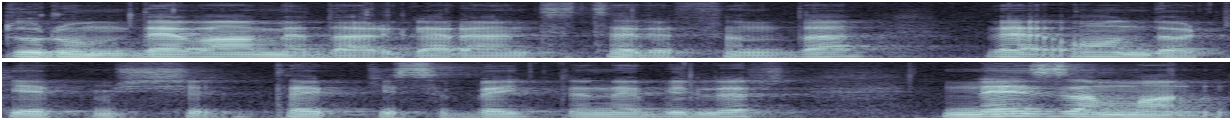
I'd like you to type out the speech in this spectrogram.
durum devam eder garanti tarafında ve 14.70 tepkisi beklenebilir. Ne zaman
